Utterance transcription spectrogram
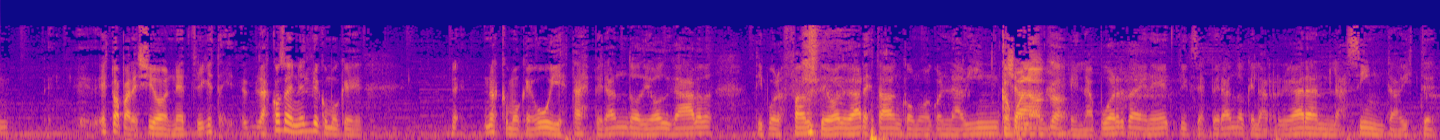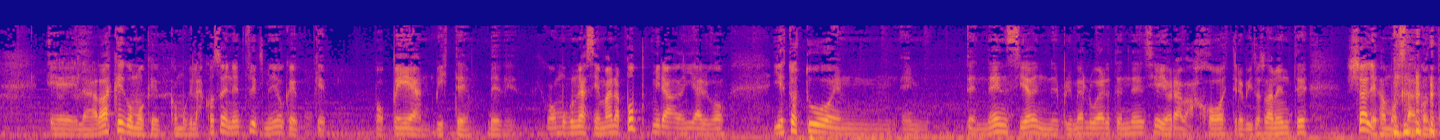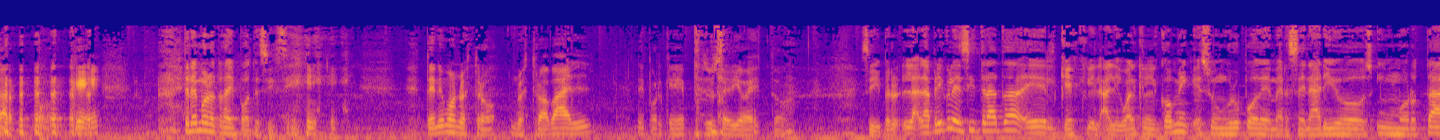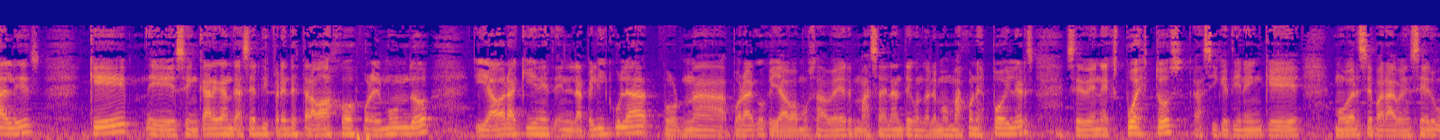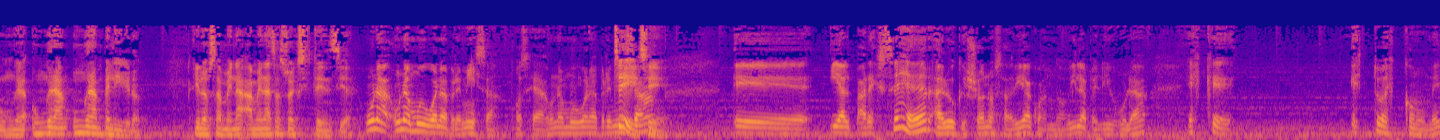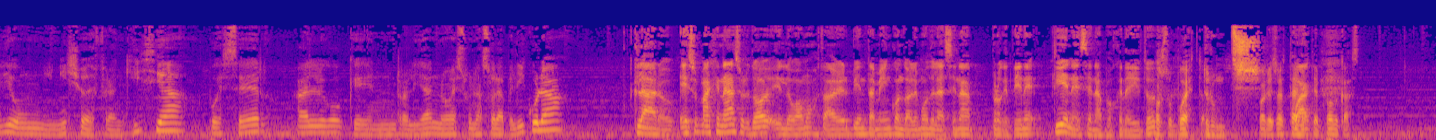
esto apareció en Netflix. Esta- las cosas de Netflix como que... No es como que, uy, está esperando de Old Guard. Tipo, los fans de Old Guard estaban como con la vincha en la puerta de Netflix esperando que largaran la cinta, ¿viste? Eh, la verdad es que como que como que las cosas de Netflix medio que, que popean, ¿viste? De, de- como una semana, ¡pop! Mira, hay algo. Y esto estuvo en, en tendencia, en el primer lugar de tendencia, y ahora bajó estrepitosamente. Ya les vamos a contar por qué. tenemos nuestras hipótesis Sí. Tenemos nuestro, nuestro aval de por qué sucedió esto. Sí, pero la, la película en sí trata, el que es al igual que en el cómic, es un grupo de mercenarios inmortales que eh, se encargan de hacer diferentes trabajos por el mundo y ahora aquí en, en la película, por, una, por algo que ya vamos a ver más adelante cuando hablemos más con spoilers, se ven expuestos, así que tienen que moverse para vencer un, un, gran, un gran peligro que los amena- amenaza su existencia. Una, una muy buena premisa. O sea, una muy buena premisa. Sí, sí. Eh, y al parecer, algo que yo no sabía cuando vi la película, es que esto es como medio un inicio de franquicia. Puede ser algo que en realidad no es una sola película. Claro, eso más que nada, sobre todo, lo vamos a ver bien también cuando hablemos de la escena, porque tiene, tiene escena post créditos. Por supuesto. Trum, tsh, Por eso está en este podcast.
